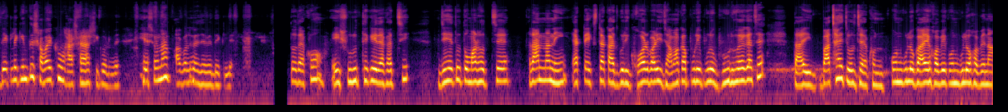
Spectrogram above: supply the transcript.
দেখলে কিন্তু সবাই খুব হাসাহাসি করবে। হেসো না, পাগল হয়ে যাবে দেখলে। তো দেখো, এই শুরুর থেকেই দেখাচ্ছি। যেহেতু তোমার হচ্ছে রান্না নেই, একটা এক্সট্রা কাজ করি ঘর বাড়ি জামা কাপড়ে পুরো ভুর হয়ে গেছে, তাই বাছাই চলছে এখন, কোনগুলো গায়ে হবে, কোনগুলো হবে না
